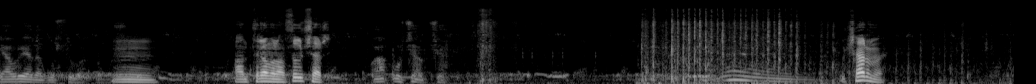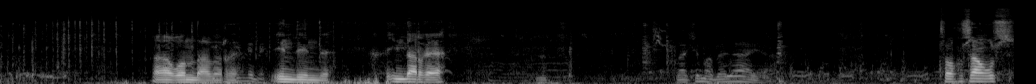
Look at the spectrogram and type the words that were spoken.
Yavruya da kustu bak. Hmm. Antrenman nasıl uçar? Ha, uçar uçar. Uçar mı? Ha kondu abi arkaya. İndi mi? İndi indi. indi arkaya. Başıma bela ya. Çok uçan kuş.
